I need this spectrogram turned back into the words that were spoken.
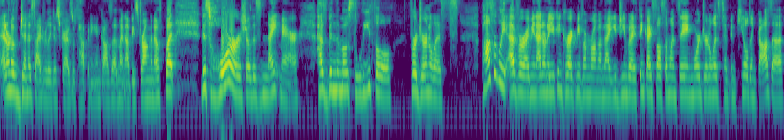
I don't know if genocide really describes what's happening in Gaza. It might not be strong enough, but this horror show, this nightmare, has been the most lethal for journalists possibly ever. I mean, I don't know. You can correct me if I'm wrong on that, Eugene, but I think I saw someone saying more journalists have been killed in Gaza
